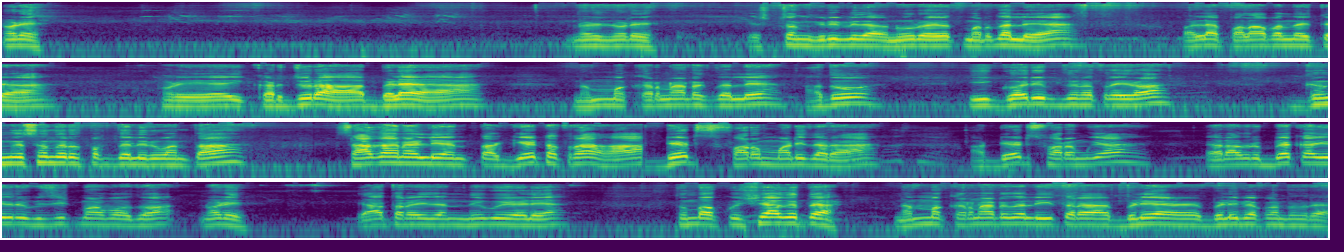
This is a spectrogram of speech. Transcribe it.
ನೋಡಿ. ನೋಡಿ ನೋಡಿ ಎಷ್ಟೊಂದು ಗಿಡಗಳಿದಾವೆ ನೂರೈವತ್ತು ಮರದಲ್ಲಿ. ಒಳ್ಳೆ ಫಲ ಬಂದೈತೆ. ನೋಡಿ ಈ ಖರ್ಜೂರ ಬೆಳೆ ನಮ್ಮ ಕರ್ನಾಟಕದಲ್ಲಿ ಅದು ಈ ಗೋರಿಬ್ದಿನ ಹತ್ರ ಇರೋ ಗಂಗಸಂದ್ರದ ಪಕ್ಕದಲ್ಲಿರುವಂಥ ಸಾಗಾನಹಳ್ಳಿ ಅಂತ ಗೇಟ್ ಹತ್ರ ಡೇಟ್ಸ್ ಫಾರ್ಮ್ ಮಾಡಿದ್ದಾರೆ. ಆ ಡೇಟ್ಸ್ ಫಾರಮ್ಗೆ ಯಾರಾದರೂ ಬೇಕಾಗಿದ್ರೆ ವಿಸಿಟ್ ಮಾಡ್ಬೋದು. ನೋಡಿ ಯಾವ ಥರ ಇದೆ ಅಂತ ನೀವು ಹೇಳಿ. ತುಂಬ ಖುಷಿಯಾಗುತ್ತೆ ನಮ್ಮ ಕರ್ನಾಟಕದಲ್ಲಿ ಈ ಥರ ಬೆಳೆ ಬೆಳಿಬೇಕು ಅಂತಂದರೆ.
